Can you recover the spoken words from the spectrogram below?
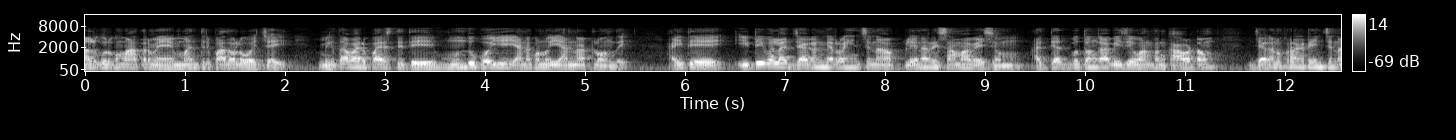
నలుగురికి మాత్రమే మంత్రి పదవులు వచ్చాయి. మిగతా వారి పరిస్థితి ముందు గొయ్యి వెనక నొయ్యి అన్నట్లు ఉంది. అయితే ఇటీవల జగన్ నిర్వహించిన ప్లీనరీ సమావేశం అత్యద్భుతంగా విజయవంతం కావటం జగన్ ప్రకటించిన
